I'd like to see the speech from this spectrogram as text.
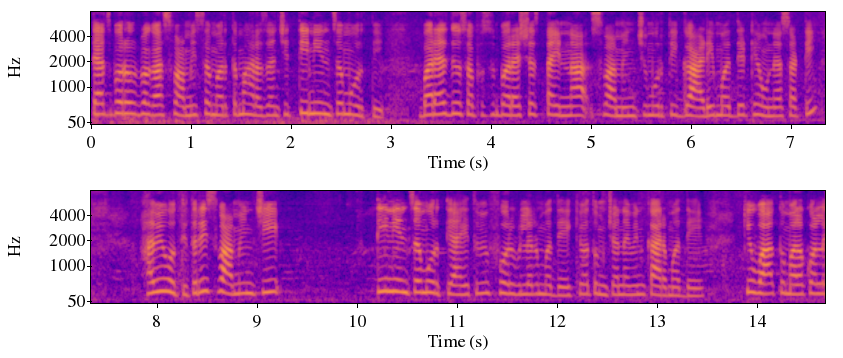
त्याचबरोबर बघा स्वामी समर्थ महाराजांची तीन इंच मूर्ती. बऱ्याच दिवसापासून बऱ्याचशाच ताईंना स्वामींची मूर्ती गाडीमध्ये ठेवण्यासाठी हवी होती. तरी स्वामींची तीन इंच मूर्ती आहे तुम्ही फोर व्हीलरमध्ये किंवा तुमच्या नवीन कारमध्ये किंवा तुम्हाला कोणाला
